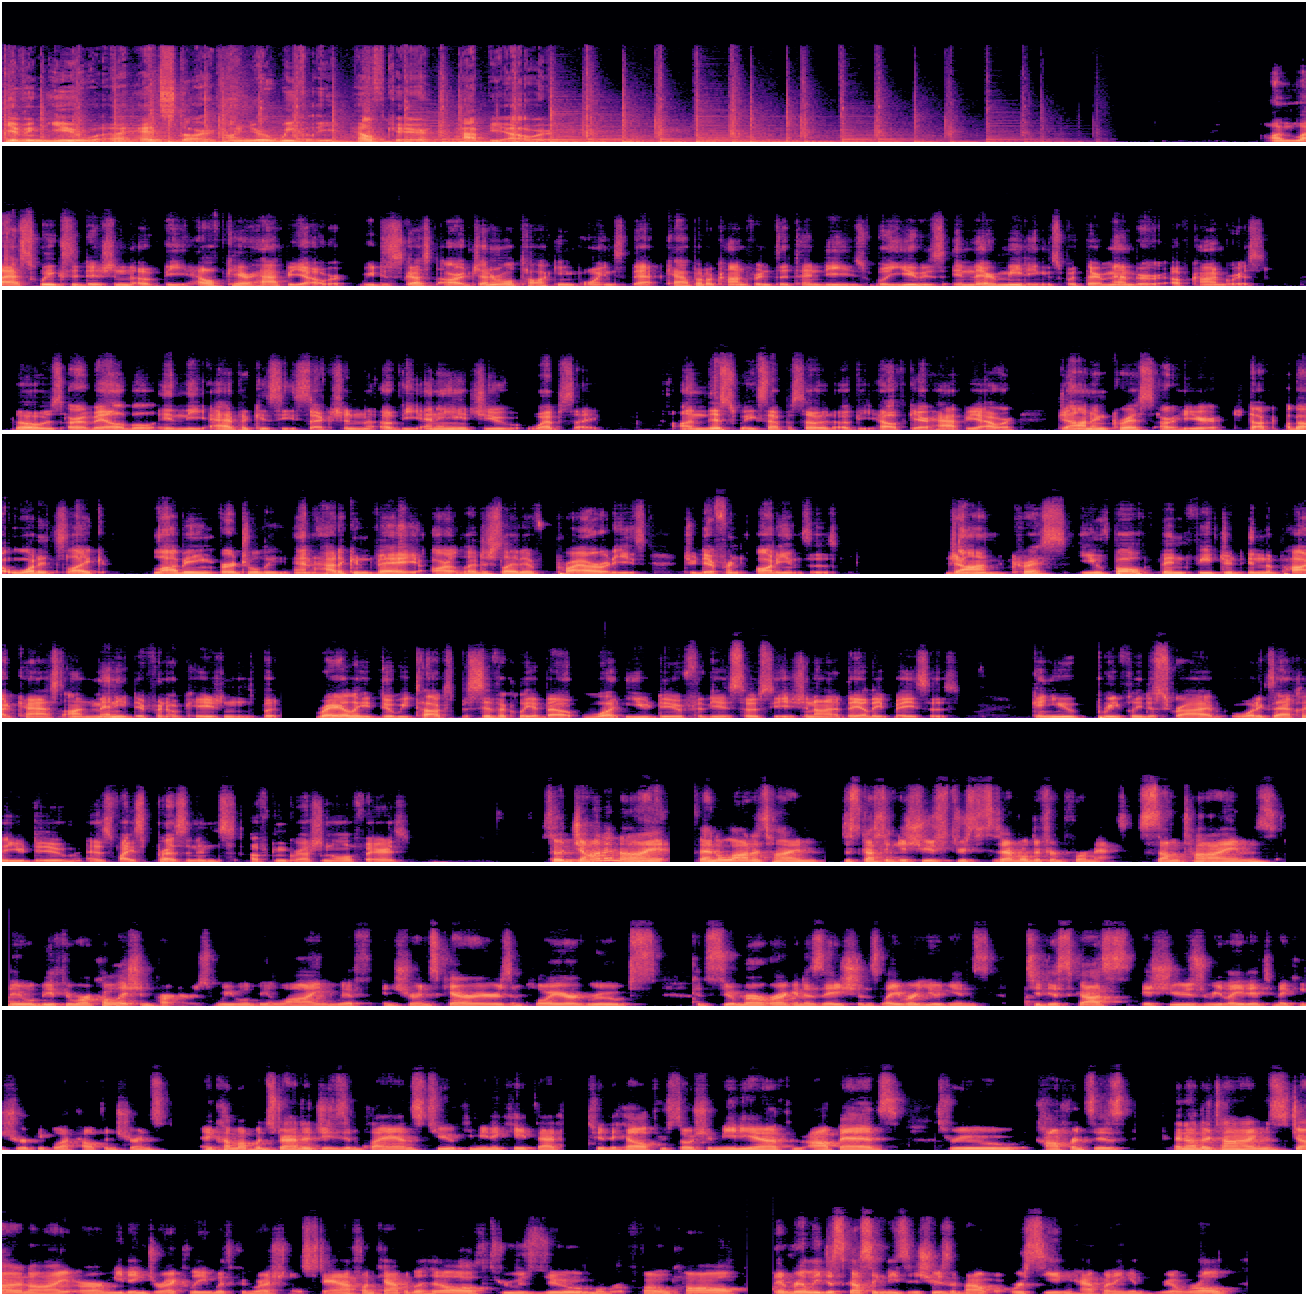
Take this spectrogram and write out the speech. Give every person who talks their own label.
Speaker 1: giving you a head start on your weekly healthcare happy hour. On last week's edition of the Healthcare Happy Hour, we discussed our general talking points that Capitol Conference attendees will use in their meetings with their member of Congress. Those are available in the advocacy section of the NAHU website. On this week's episode of the Healthcare Happy Hour, John and Chris are here to talk about what it's like lobbying virtually and how to convey our legislative priorities to different audiences. John, Chris, you've both been featured in the podcast on many different occasions, but rarely do we talk specifically about what you do for the association on a daily basis. Can you briefly describe what exactly you do as vice presidents of congressional affairs?
Speaker 2: So, John and I spend a lot of time discussing issues through several different formats. Sometimes they will be through our coalition partners. We will be aligned with insurance carriers, employer groups, consumer organizations, labor unions to discuss issues related to making sure people have health insurance and come up with strategies and plans to communicate that to the Hill through social media, through op eds, through conferences. And other times, John and I are meeting directly with congressional staff on Capitol Hill through Zoom or a phone call and really discussing these issues about what we're seeing happening in the real world.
